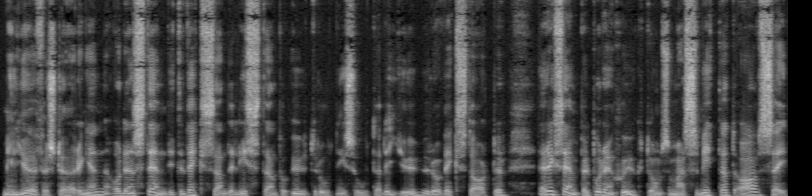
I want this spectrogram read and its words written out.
Miljöförstöringen och den ständigt växande listan på utrotningshotade djur och växtarter är exempel på den sjukdom som har smittat av sig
